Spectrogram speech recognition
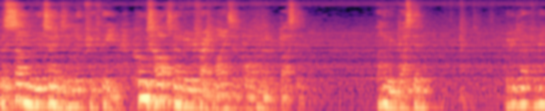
the son who returns in Luke 15, whose heart's going to be refreshed? Mine, says Paul. I'm going to be busted. I'm going to be busted. Would you do that for me?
